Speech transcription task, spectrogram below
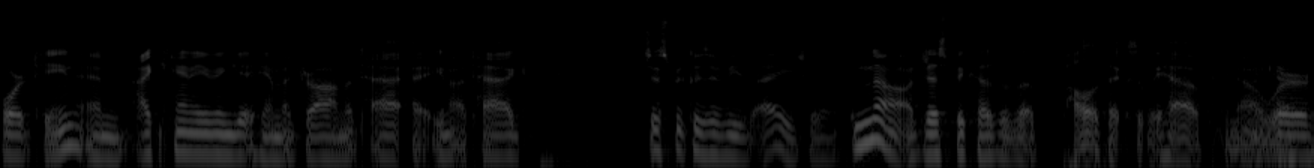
14, and I can't even get him a draw on the tag, you know, a tag. Just because of his age, or No, just because of the politics that we have. You know, Okay. we're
